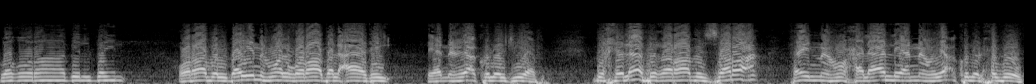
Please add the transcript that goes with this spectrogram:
وغراب البين. غراب البين هو الغراب العادي لأنه يأكل الجيف. بخلاف غراب الزرع فإنه حلال لأنه يأكل الحبوب.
